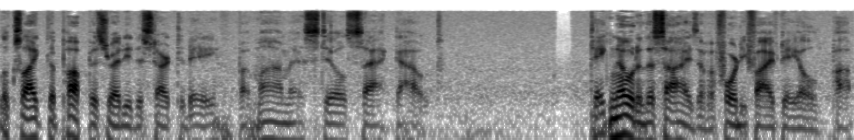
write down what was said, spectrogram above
Looks like the pup is ready to start today, but mom is still sacked out. Take note of the size of a 45 day old pup.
